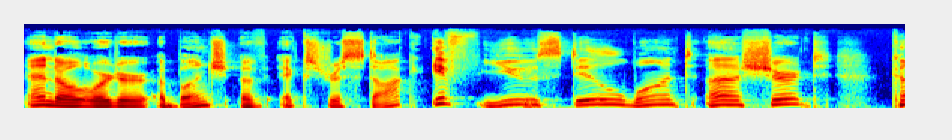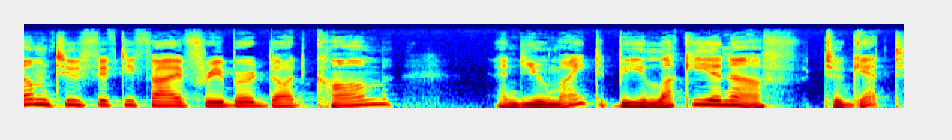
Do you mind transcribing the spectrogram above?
and I'll order a bunch of extra stock. If you still want a shirt, come to 55freebird.com and you might be lucky enough to get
